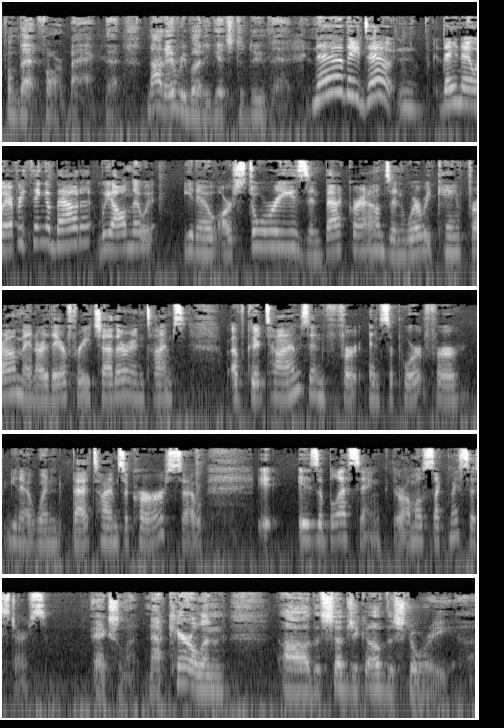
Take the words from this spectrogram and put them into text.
from that far back. That not everybody gets to do that. You know? No, they don't. And they know everything about it. We all know it, you know, our stories and backgrounds and where we came from and are there for each other in times of good times and for and support for, you know, when bad times occur. So it is a blessing. They're almost like my sisters. Excellent. Now, Carolyn, uh, the subject of the story, uh,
